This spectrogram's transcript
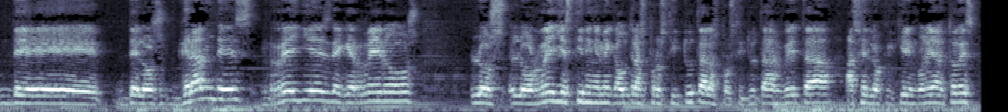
de, de los grandes reyes, de guerreros. Los, los reyes tienen MK otras prostitutas, las prostitutas beta hacen lo que quieren con ellas. Entonces,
